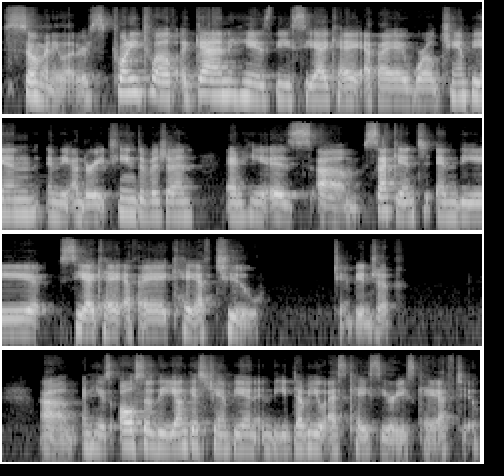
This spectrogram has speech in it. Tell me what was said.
so many letters. 2012, again, he is the CIK FIA World Champion in the under 18 division, and he is um, second in the CIK FIA KF2 championship. Um, and he is also the youngest champion in the WSK Series KF2.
